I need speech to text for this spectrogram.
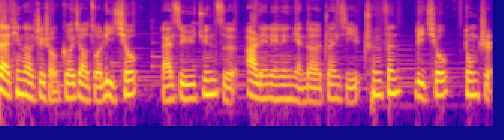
在听到的这首歌叫做《立秋》，来自于君子二零零零年的专辑《春分、立秋、冬至》。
